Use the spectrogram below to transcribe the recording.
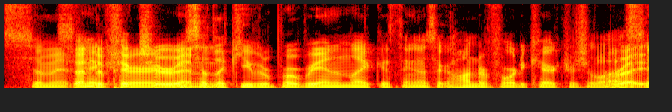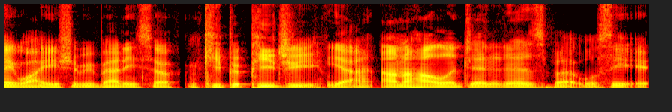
submit Send a picture You said like keep it appropriate, and then like I think that's like 140 characters or less. Right. Say why you should be baddie. So Keep it PG. yeah, I don't know how legit it is, but we'll see.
